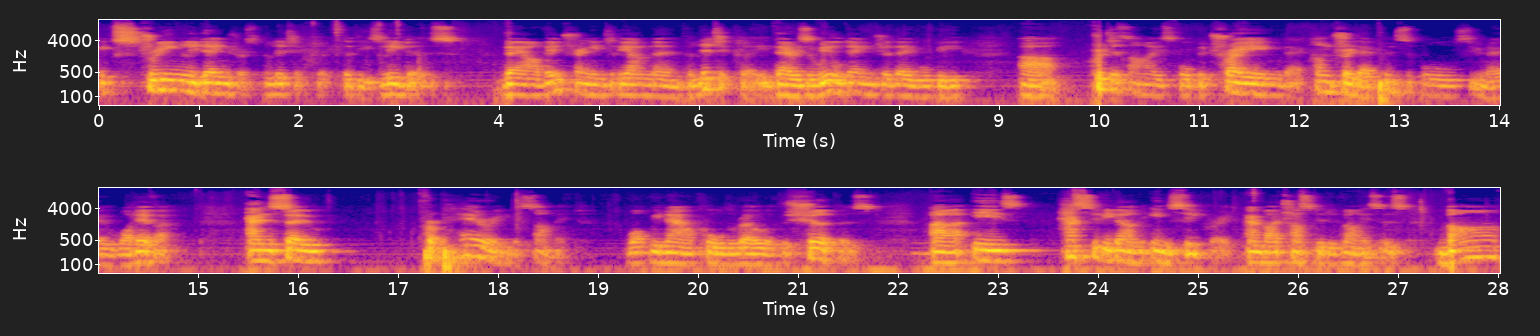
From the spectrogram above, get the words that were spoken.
extremely dangerous politically for these leaders. They are venturing into the unknown politically. There is a real danger they will be uh, criticized for betraying their country, their principles, you know, whatever. And so, preparing the summit, what we now call the role of the Sherpas, uh, is has to be done in secret and by trusted advisors. Bahr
